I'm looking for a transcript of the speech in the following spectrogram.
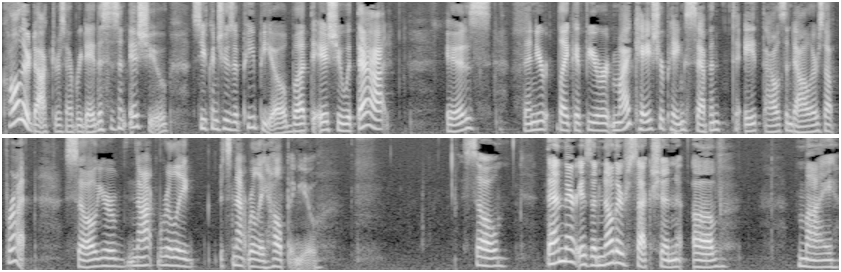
call their doctors every day? This is an issue. So you can choose a PPO. But the issue with that is then you're like if you're in my case, you're paying seven to eight thousand dollars up front. So you're not really it's not really helping you. So then there is another section of my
